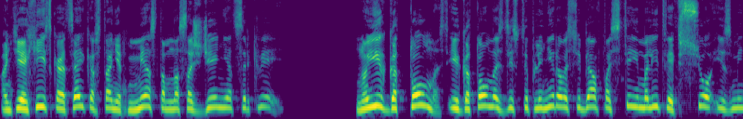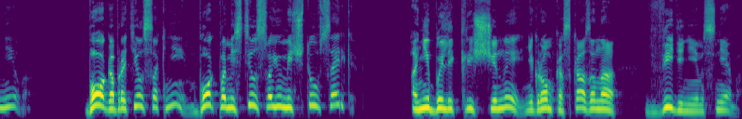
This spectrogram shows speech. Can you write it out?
Антиохийская церковь станет местом насаждения церквей. Но их готовность, их готовность дисциплинировать себя в посте и молитве все изменила. Бог обратился к ним, Бог поместил свою мечту в церковь. Они были крещены, негромко сказано, видением с неба.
